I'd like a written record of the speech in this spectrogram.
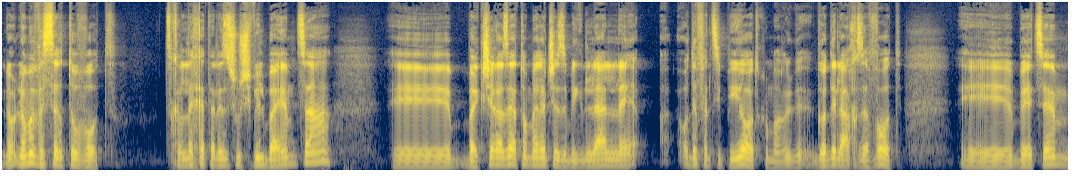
לא, לא מבשר טובות. צריך ללכת על איזשהו שביל באמצע. בהקשר הזה את אומרת שזה בגלל עודף הציפיות, כלומר גודל האכזבות. בעצם,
